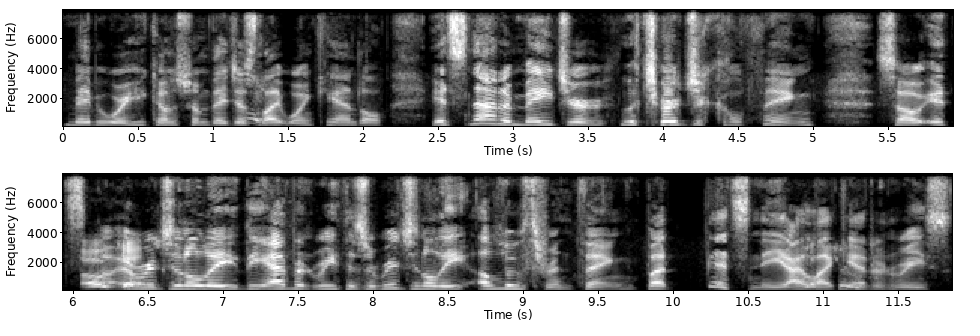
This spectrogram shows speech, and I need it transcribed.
maybe where he comes from, they just light one candle. It's not a major liturgical thing. So it's uh, Okay. originally, the Advent wreath is originally a Lutheran thing, but it's neat. I like Advent wreaths.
